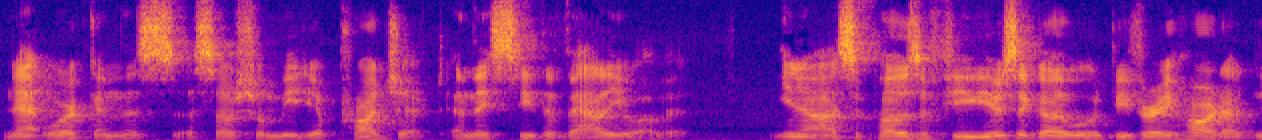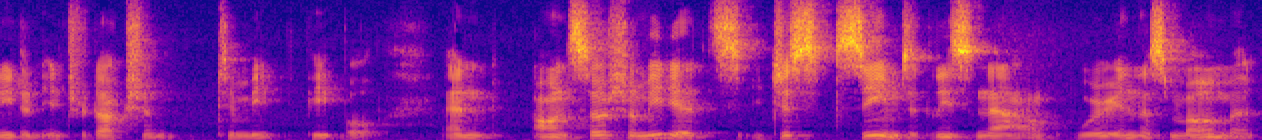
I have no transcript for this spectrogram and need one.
network and this uh, social media project, and they see the value of it. You know, I suppose a few years ago it would be very hard. I'd need an introduction to meet people, and on social media, it just seems, at least now, we're in this moment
